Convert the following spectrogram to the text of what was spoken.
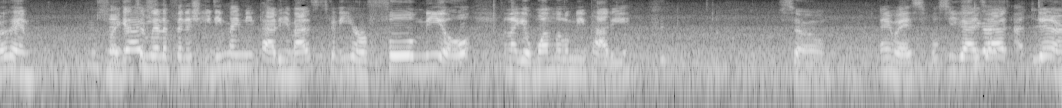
Okay, so I guess I'm gonna finish eating my meat patty, and Madison's gonna eat her full meal, and I get one little meat patty. So, anyways, we'll see you guys, you guys at, at dinner.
